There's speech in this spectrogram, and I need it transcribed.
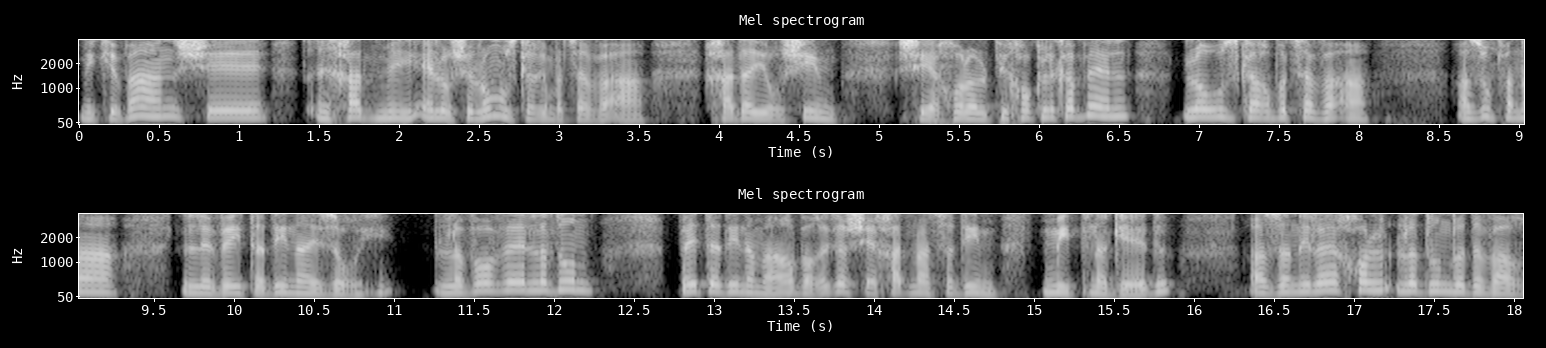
מכיוון שאחד מאלו שלא מוזכרים בצוואה, אחד היורשים שיכול על פי חוק לקבל, לא הוזכר בצוואה. אז הוא פנה לבית הדין האזורי לבוא ולדון. בית הדין אמר, ברגע שאחד מהצדדים מתנגד, אז אני לא יכול לדון בדבר.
